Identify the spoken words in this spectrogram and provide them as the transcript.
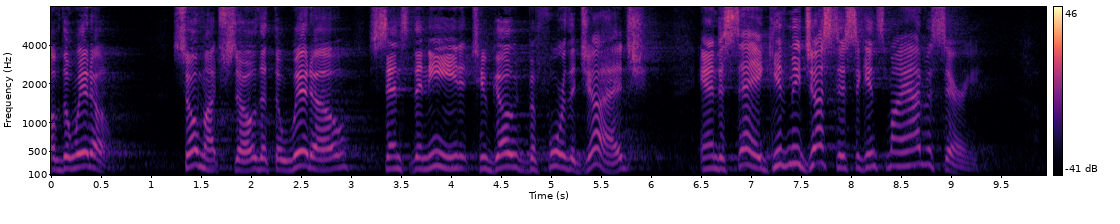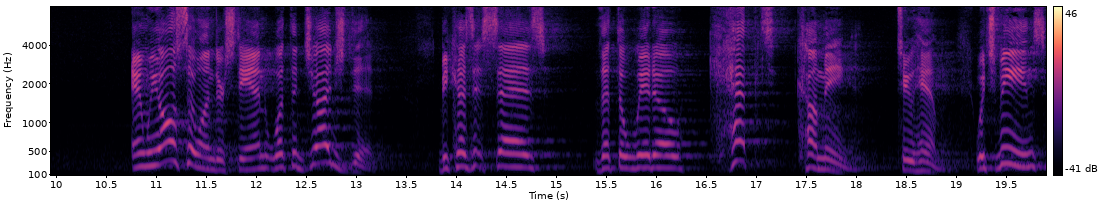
of the widow. So much so that the widow sensed the need to go before the judge and to say, Give me justice against my adversary. And we also understand what the judge did because it says that the widow kept coming to him, which means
